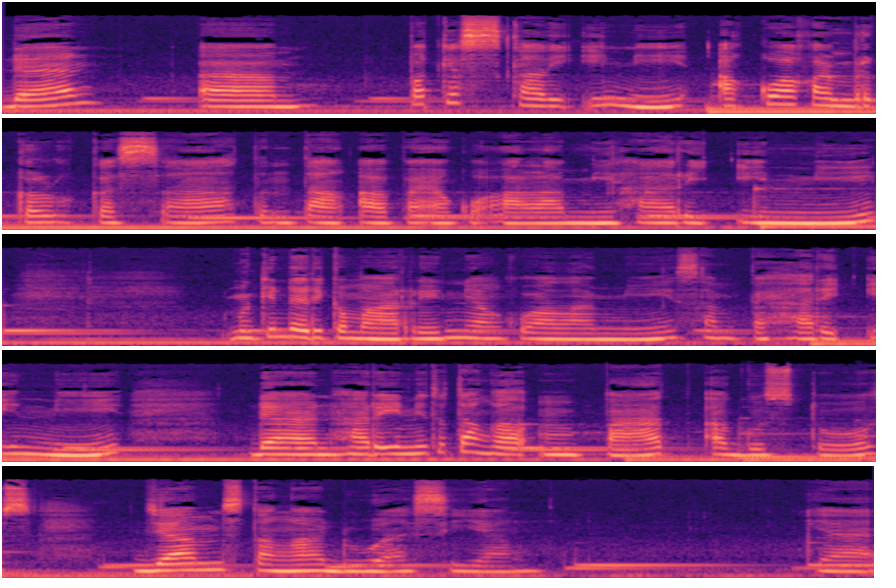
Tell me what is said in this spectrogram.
Dan um, podcast kali ini aku akan berkeluh kesah tentang apa yang aku alami hari ini. Mungkin dari kemarin yang aku alami sampai hari ini dan hari ini tuh tanggal 4 Agustus jam setengah 2 siang Ya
